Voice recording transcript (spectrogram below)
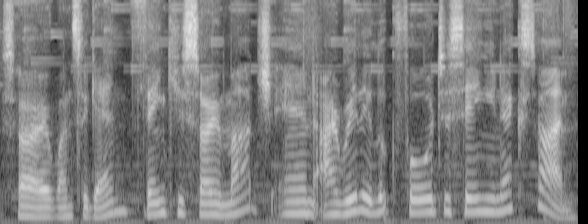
So once again, thank you so much and I really look forward to seeing you next time.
